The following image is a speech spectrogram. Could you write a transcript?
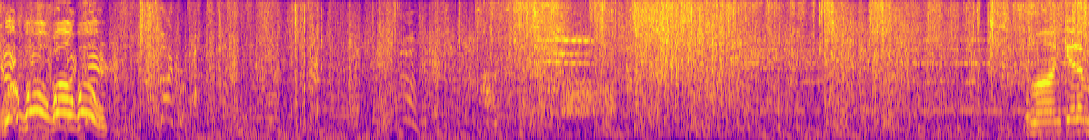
Whoa! Whoa! Whoa! Whoa! Come on, get him.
